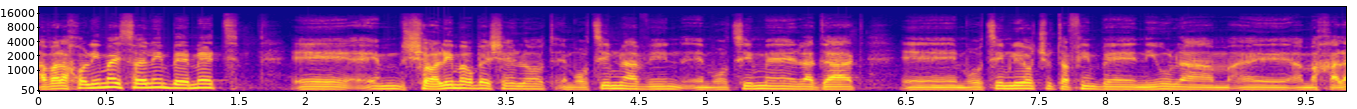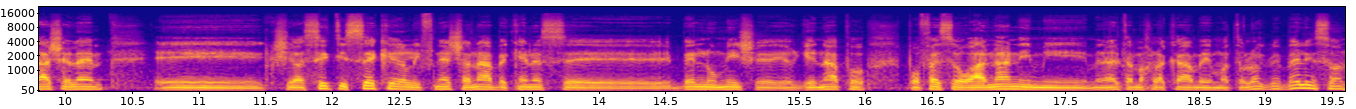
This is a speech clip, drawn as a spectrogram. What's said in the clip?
אבל החולים הישראלים באמת, אה, הם שואלים הרבה שאלות, הם רוצים להבין, הם רוצים אה, לדעת, הם רוצים להיות שותפים בניהול המחלה שלהם. כשעשיתי סקר לפני שנה בכנס בינלאומי שארגנה פה פרופסור רענני, מנהלת המחלקה בהמטולוגיה בבלינסון,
